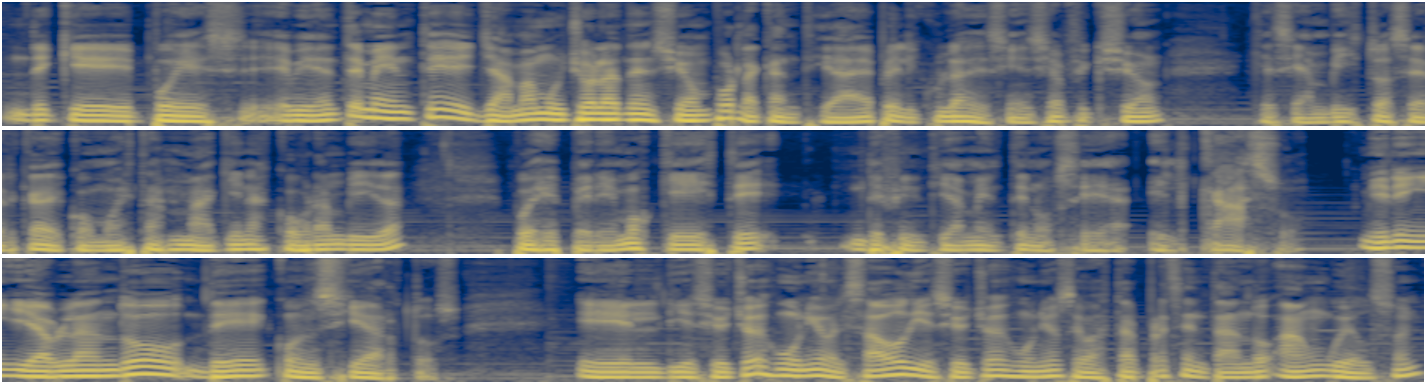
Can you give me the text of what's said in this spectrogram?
de que pues evidentemente llama mucho la atención por la cantidad de películas de ciencia ficción que se han visto acerca de cómo estas máquinas cobran vida, pues esperemos que este definitivamente no sea el caso. Miren, y hablando de conciertos, el 18 de junio, el sábado 18 de junio, se va a estar presentando Ann Wilson,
